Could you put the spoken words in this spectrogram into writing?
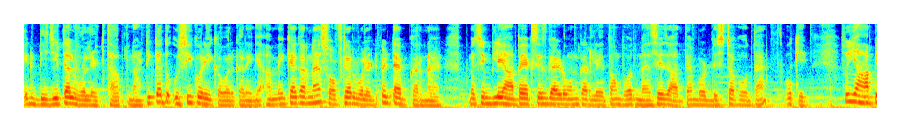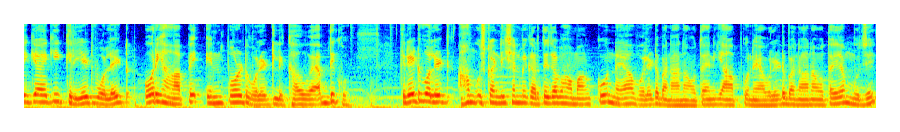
एक डिजिटल वॉलेट था अपना ठीक है? तो उसी को रिकवर करेंगे। हमें क्या करना है? सॉफ्टवेयर वॉलेट पर टैप करना है। मैं सिंपली यहाँ पे एक्सेस गाइड ऑन कर लेता हूँ। बहुत मैसेज आते हैं बहुत डिस्टर्ब होता है। ओके सो यहाँ पे क्या है कि क्रिएट वॉलेट और यहाँ पे इम्पोर्ट वॉलेट लिखा हुआ है। अब देखो क्रिएट वॉलेट हम उस कंडीशन में करते जब हमको नया वॉलेट बनाना होता है, यानी आपको नया वॉलेट बनाना होता है या मुझे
